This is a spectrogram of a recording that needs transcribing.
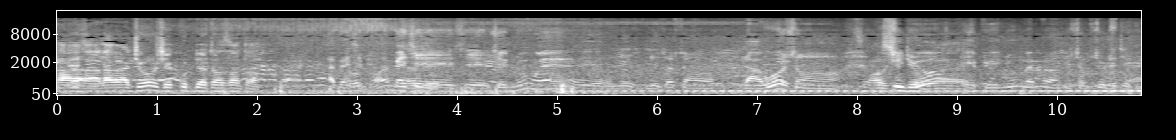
À la radio, j'écoute de temps en temps. Ah ben c'est bon, mais c'est nous, hein, les, autres sont là-haut, sont au studio, et puis nous-mêmes, nous sommes sur le terrain.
